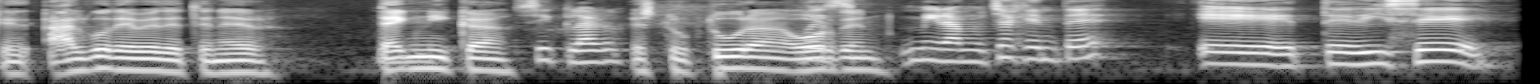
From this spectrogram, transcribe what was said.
Que algo debe de tener técnica, sí, claro. estructura, pues, orden. Mira, mucha gente eh, te dice,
